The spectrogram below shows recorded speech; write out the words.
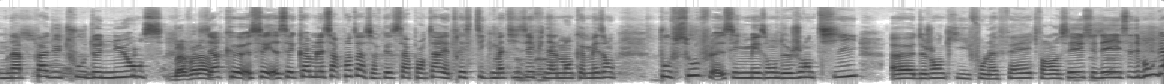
n'a pas du tout de nuance. Bah voilà. C'est-à-dire que c'est c'est comme les Serpentards, sauf que Serpentard est très stigmatisé finalement comme maison. Pouf Souffle, c'est une maison de gentils, euh, de gens qui font la fête. Enfin, c'est c'est des, c'est des bons gars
